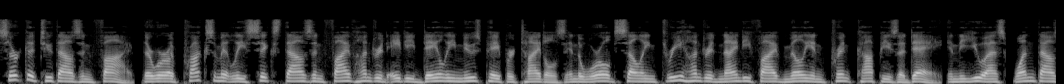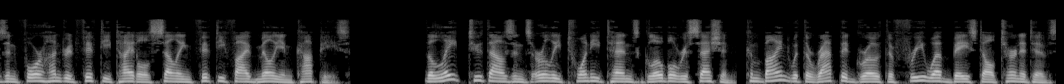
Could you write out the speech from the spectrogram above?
Circa 2005, there were approximately 6,580 daily newspaper titles in the world selling 395 million print copies a day in the US, 1,450 titles selling 55 million copies. The late 2000s early 2010s global recession, combined with the rapid growth of free web-based alternatives,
